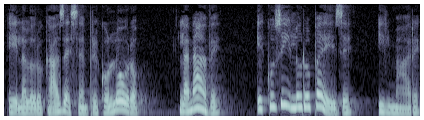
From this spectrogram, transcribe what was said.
e la loro casa è sempre con loro, la nave e così il loro paese, il mare.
